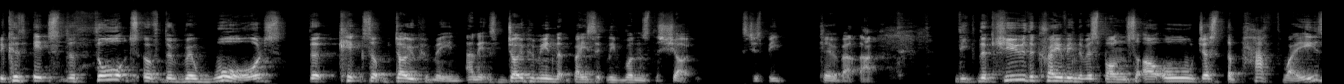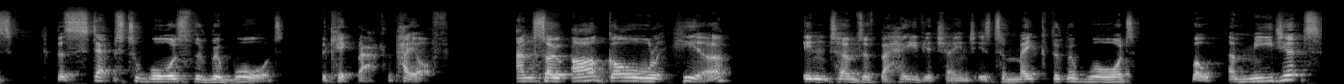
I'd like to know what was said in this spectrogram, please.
because it's the thought of the reward that kicks up dopamine, and it's dopamine that basically runs the show. Let's just be clear about that. The, the cue, the craving, the response are all just the pathways, the steps towards the reward, the kickback, the payoff. And so, our goal here in terms of behavior change is to make the reward, well, immediate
